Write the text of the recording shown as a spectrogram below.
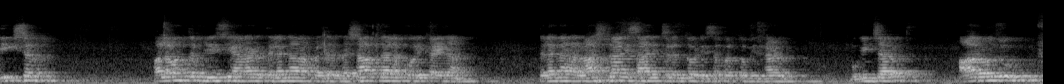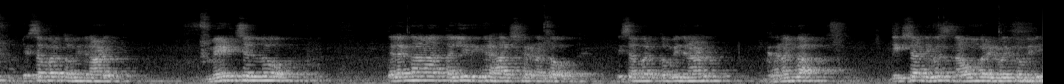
దీక్షను ఫలవంతం చేసి ఆనాడు తెలంగాణ ప్రజల దశాబ్దాల కోరిక అయిన తెలంగాణ రాష్ట్రాన్ని సాధించడంతో డిసెంబర్ తొమ్మిది నాడు ముగించారు. ఆ రోజు డిసెంబర్ తొమ్మిది నాడు మేడ్చల్లో తెలంగాణ తల్లి విగ్రహావిష్కరణతో డిసెంబర్ తొమ్మిది నాడు ఘనంగా దీక్షా దివస్ నవంబర్ ఇరవై తొమ్మిది.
